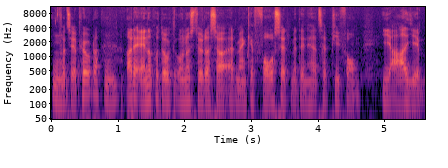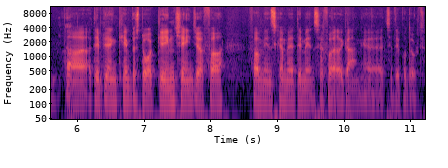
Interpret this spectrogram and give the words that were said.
mm. for terapeuter, mm. og det andet produkt understøtter så, at man kan fortsætte med den her terapiform i eget hjem. Ja. Og, og det bliver en kæmpe stor game changer for for mennesker med demens at få adgang øh, til det produkt.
